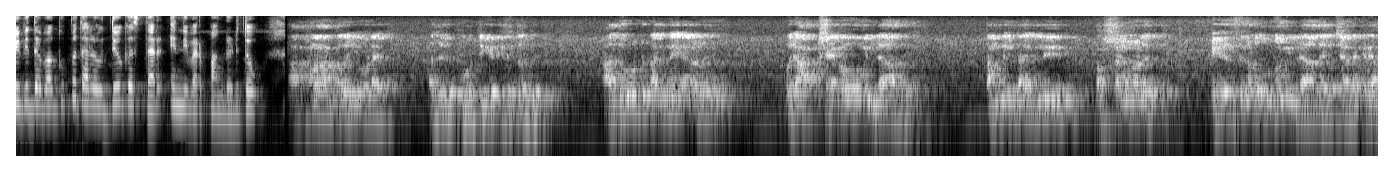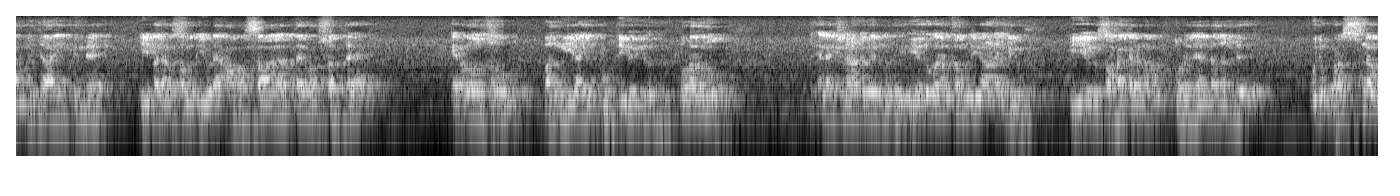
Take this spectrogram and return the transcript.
വിവിധ വകുപ്പ് തല ഉദ്യോഗസ്ഥർ എന്നിവർ പങ്കെടുത്തു. ആത്മാർത്ഥതയോടെ അത് പൂർത്തീകരിച്ചിട്ടുണ്ട്. അതുകൊണ്ട് തന്നെയാണ് ഒരാക്ഷേപവുമില്ലാതെ തമ്മിൽ തല്ല് പ്രശ്നങ്ങൾ കേസുകളൊന്നുമില്ലാതെ ചേലക്കര പഞ്ചായത്തിന്റെ ഈ ഭരണസമിതിയുടെ അവസാനത്തെ വർഷത്തെ കേരളോത്സവം ഭംഗിയായി പൂർത്തീകരിക്കുന്നത് തുടർന്നു ഇലക്ഷനാണ് വരുന്നത്. ഏത് ഭരണസമിതിയാണെങ്കിലും ഈ ഒരു സഹകരണം തുടരേണ്ടതുണ്ട്. ഒരു പ്രശ്നം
